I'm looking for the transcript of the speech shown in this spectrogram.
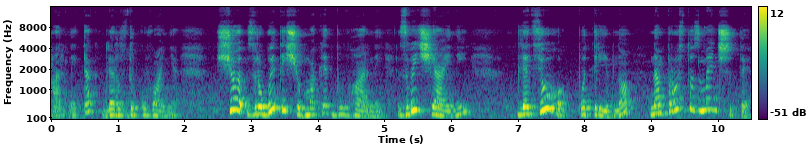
гарний так, для роздрукування. Що зробити, щоб макет був гарний? Звичайний. Для цього потрібно нам просто зменшити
